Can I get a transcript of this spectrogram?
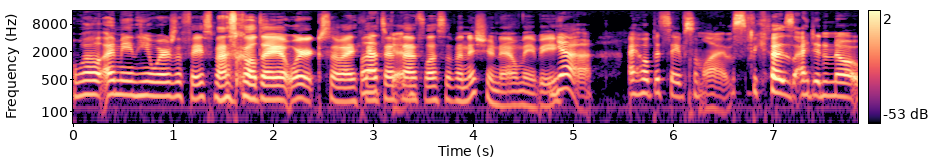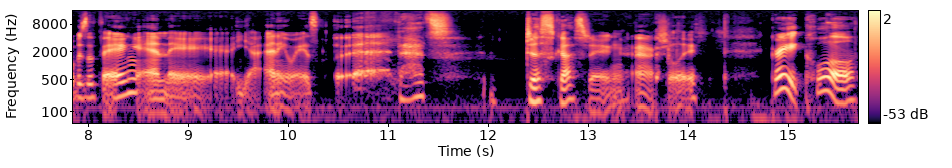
Well, I mean, he wears a face mask all day at work, so I think that's that good. that's less of an issue now. Maybe. Yeah. I hope it saves some lives because I didn't know it was a thing and they yeah, anyways. That's disgusting, actually. Great, cool.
